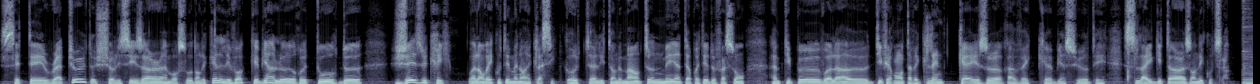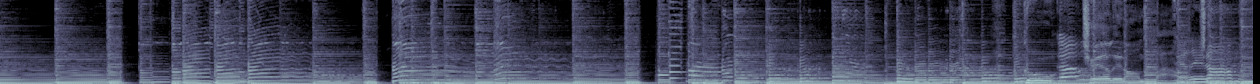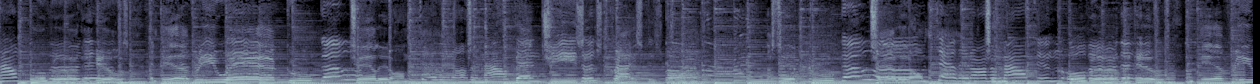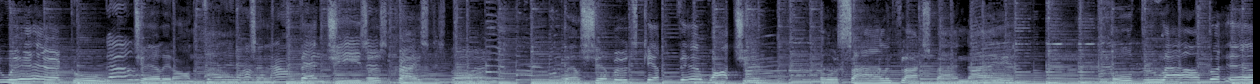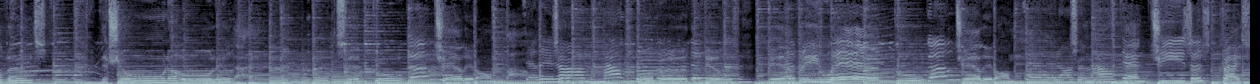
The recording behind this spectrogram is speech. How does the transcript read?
C'était Rapture de Shirley Caesar, un morceau dans lequel elle évoque eh bien le retour de Jésus-Christ. Voilà, on va écouter maintenant un classique, Hotel It on the Mountain, mais interprété de façon un petit peu, voilà, euh, différente, avec Glenn Kaiser, avec euh, bien sûr des slide guitars. On écoute cela. Jesus Christ is born. Well, shepherds kept their watching o'er silent flocks by night. Behold, throughout the heavens there shone a holy light. It said, Go, tell it on. Jesus Christ.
